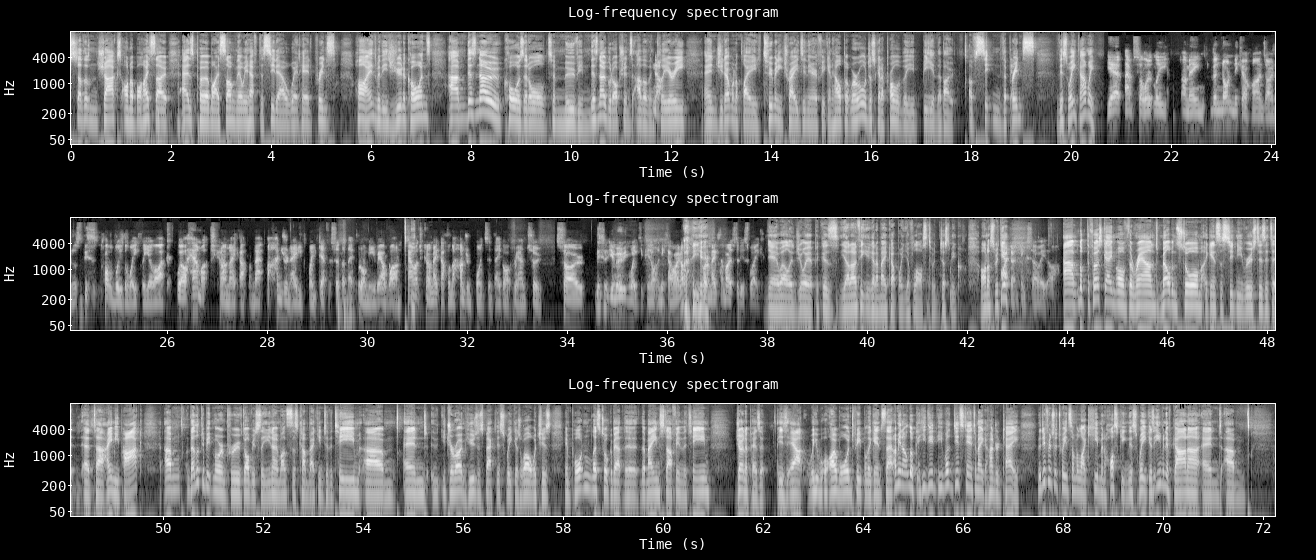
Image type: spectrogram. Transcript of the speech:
Sutherland Sharks on a buy. So, as per my song, there we have to sit our wet-head Prince Hynes with his unicorns. Um, there's no cause at all to move him. There's no good options other than No. Cleary, and you don't want to play too many trades in there if you can help it. We're all just going to probably be in the boat of sitting the Prince this week, aren't we? Yeah, absolutely. I mean, the non-Nicho Hynes owners, this is probably the week where you're like, well, how much can I make up on that 180 point deficit that they put on me round one? How much can I make up on the 100 points that they got round two? So this is your moving week if you're not a Nicho owner. Yeah. You've got to make the most of this week. Yeah, well, enjoy it because yeah, I don't think you're going to make up what you've lost. To just to be honest with you, I don't think so either. Um, look, the first game of the round, Melbourne Storm against the Sydney Roosters. It's at, at uh, AAMI Park. Um, they looked a bit more improved, obviously. You know, Munster's come back into the team. Um, and Jahrome Hughes is back this week as well, which is important. Let's talk about the, the main stuff in the team. Jonah Pezet is out. We I warned people against that. I mean, uh, look, he did he was, did stand to make 100k. The difference between someone like him and Hosking this week is even if Garner and um,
